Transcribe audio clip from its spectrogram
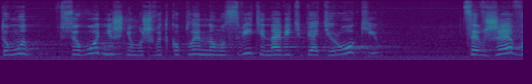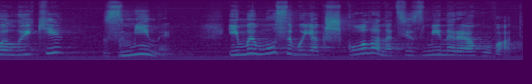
Тому в сьогоднішньому швидкоплинному світі навіть 5 років це вже великі зміни. І ми мусимо як школа на ці зміни реагувати.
